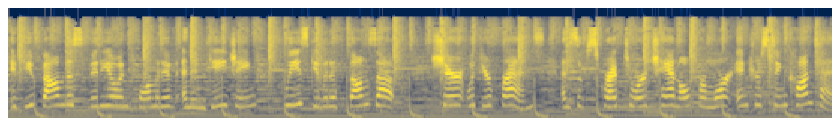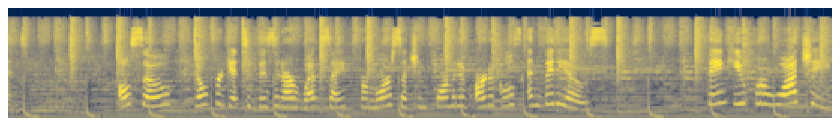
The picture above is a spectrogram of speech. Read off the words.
If you found this video informative and engaging, please give it a thumbs up, share it with your friends, and subscribe to our channel for more interesting content. Also, don't forget to visit our website for more such informative articles and videos. Thank you for watching!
